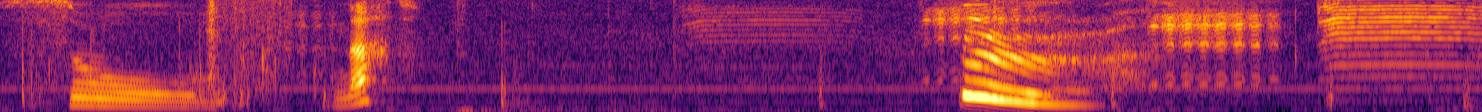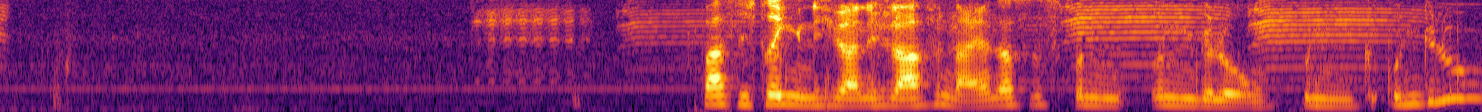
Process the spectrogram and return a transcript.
So, gute Nacht. Hm. Was, ich trinke nicht, während ich schlafe? Nein, das ist un ungelogen. Un ungelogen?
